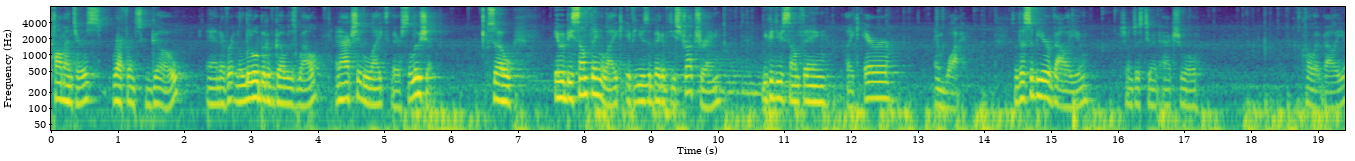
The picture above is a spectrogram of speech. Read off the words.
commenters referenced Go, and I've written a little bit of Go as well, and I actually liked their solution. So it would be something like, if you use a bit of destructuring, you could do something like error and y. So this would be your value. Change this to an actual, call it value.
